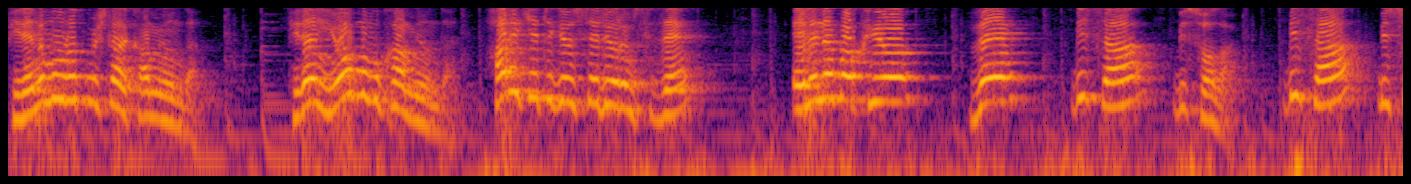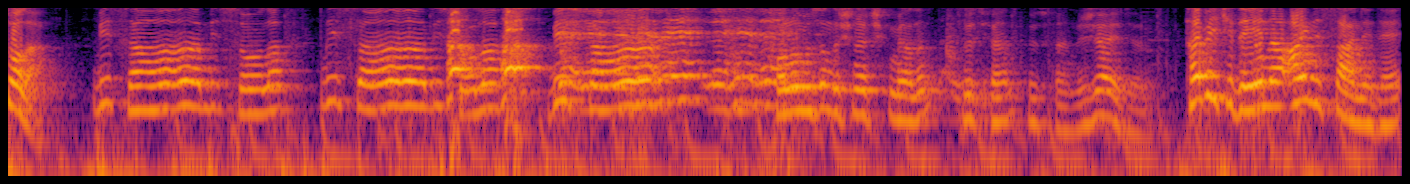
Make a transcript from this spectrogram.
Freni mi unutmuşlar kamyonda? Fren yok mu bu kamyonda? Hareketi gösteriyorum size. Eline bakıyor ve bir sağa bir sola. Bir sağa bir sola. Bir sağa bir sola. Bir sağa bir sola. Bir sağa. Konumuzun dışına çıkmayalım. Lütfen, lütfen rica ediyorum. Tabii ki de yine aynı sahnede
